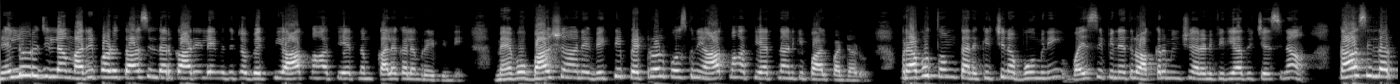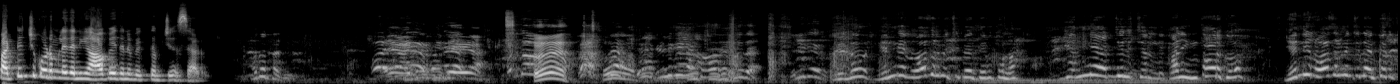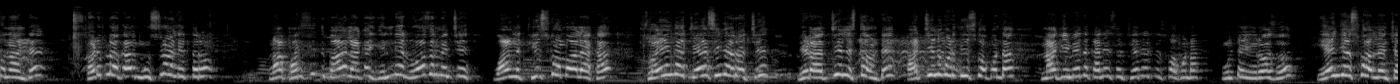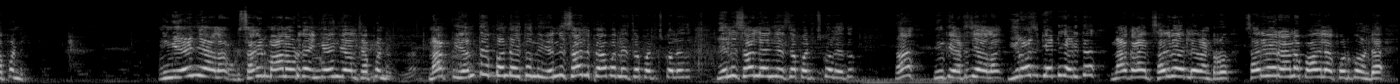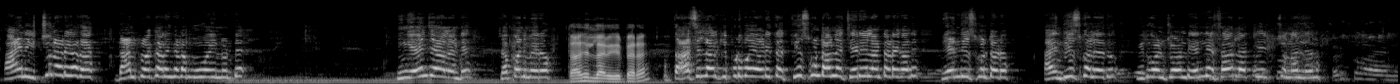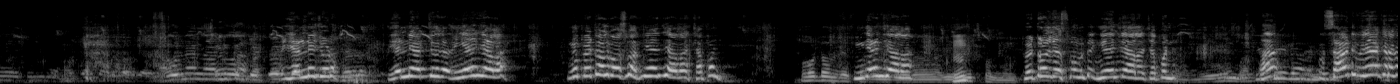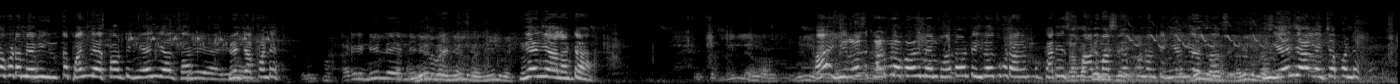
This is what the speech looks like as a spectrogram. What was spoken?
నెల్లూరు జిల్లా మర్రిపాడు తహసీల్దార్ కార్యాలయం ఎదుట వ్యక్తి ఆత్మహత్య యత్నం కలకలం రేపింది. మహబూబ్ బాషా అనే వ్యక్తి పెట్రోల్ పోసుకుని ఆత్మహత్య యత్నానికి పాల్పడ్డాడు. ప్రభుత్వం తనకిచ్చిన భూమిని వైసీపీ నేతలు ఆక్రమించారని ఫిర్యాదు చేసినా తహసీల్దార్ పట్టించుకోవడం లేదని ఆవేదన వ్యక్తం చేశాడు. ఎన్ని రోజుల నుంచి నేను తిరుగుతున్నా? ఎన్ని అర్జీలు ఇచ్చానండి కానీ ఇంతవరకు ఎన్ని రోజుల నుంచి నేను తిరుగుతున్నా అంటే కడుపులో కాదు ముసలి ఇద్దరు. నా పరిస్థితి బాగలేక ఎన్ని రోజుల నుంచి వాళ్ళని తీసుకొని పోలేక స్వయంగా జేసీ గారు వచ్చి ఇక్కడ అర్జీలు ఇస్తూ ఉంటే అర్జీలు కూడా తీసుకోకుండా నాకు ఈ మీద కనీసం చర్యలు తీసుకోకుండా ఉంటే ఈరోజు ఏం చేసుకోవాలి నేను చెప్పండి. ఇంకేం చేయాలి? ఒక సగటు మానవుడిగా ఇంకేం చేయాలి చెప్పండి. నాకు ఎంత ఇబ్బంది అవుతుంది? ఎన్నిసార్లు పేపర్లు ఇచ్చినా పట్టించుకోలేదు. ఎన్నిసార్లు ఏం చేసినా పట్టించుకోలేదు. ఇంకా ఎట్ట చేయాలా? ఈ రోజు గట్టిగా అడిగితే నాకు ఆయన సర్వేర్ లేరంటారు. సర్వేర్ అయినా బాగలేక పడుకోండి ఆయన ఇచ్చున్నాడు కదా. దాని ప్రకారం కూడా మూవ్ అయిన ఉంటే ఇంకేం చేయాలండి? చెప్పండి మీరు. తహసీల్దార్ చెప్పారా? తహసీల్దార్కి ఇప్పుడు పోయి అడిగితే తీసుకుంటాంలే చర్యలు అంటాడు కానీ ఏం తీసుకుంటాడు? ఆయన తీసుకోలేదు. ఇదిగోండి చూడండి ఎన్నిసార్లు అర్జీ ఇచ్చున్నాను నేను. ఇవన్నీ చూడు ఇవన్నీ అర్జీలు కదా. ఇంకేం చేయాలా? ఇంకా పెట్రోల్ పోసుకో ఇంకేం చేయాలా? చెప్పండి. ఇంకేం చేయాలా? పెట్రోల్ చేసుకోమంటే ఇంకేం చేయాలా? చెప్పండి? సాటి విలేకరుగా కూడా మేము ఇంత పని చేస్తా ఉంటే ఇంకేం చేయాలి సార్? మేము చెప్పండి. ఇంకేం చేయాలంట? ఈ రోజు కడుపులో బాగా మేము పోతా ఉంటే ఈ రోజు కూడా కనీసం మాట మాట చెప్పుకుంటూ ఉంటే ఇంకేం చేయాలి సార్? ఇంకేం చేయాలి నేను చెప్పండి.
